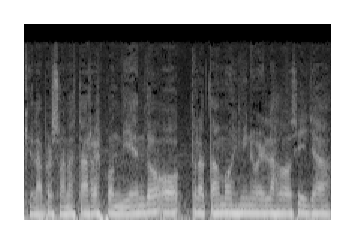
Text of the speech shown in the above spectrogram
que la persona está respondiendo o tratamos de disminuir las dosis y ya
